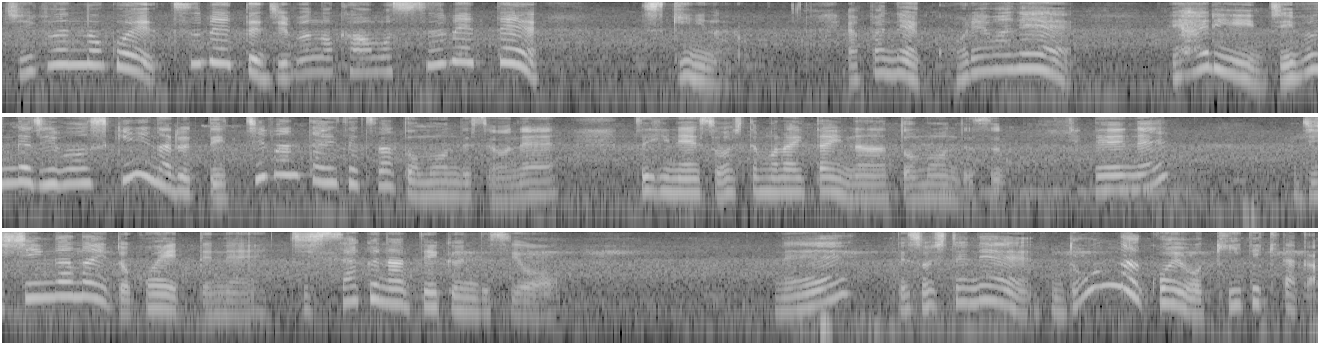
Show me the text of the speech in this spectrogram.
自分の声全て自分の顔も全て好きになるやっぱねこれはねやはり自分が自分を好きになるって一番大切だと思うんですよね。是非ねそうしてもらいたいなと思うんです。でね自信がないと声ってね小さくなっていくんですよ。ねでそしてねどんな声を聞いてきたか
